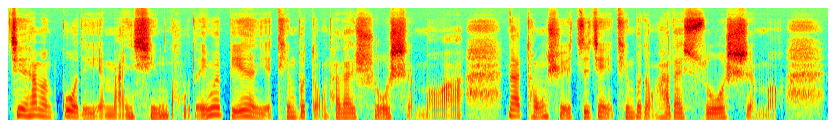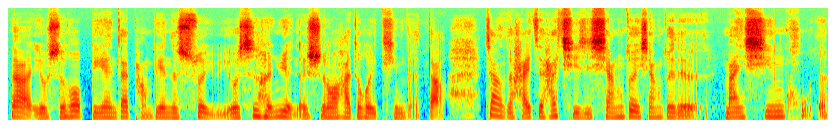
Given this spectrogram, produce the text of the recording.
其实他们过得也蛮辛苦的，因为别人也听不懂他在说什么啊。那同学之间也听不懂他在说什么。那有时候别人在旁边的碎语，有时很远的时候他都会听得到。这样的孩子，他其实相对相对的蛮辛苦的。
